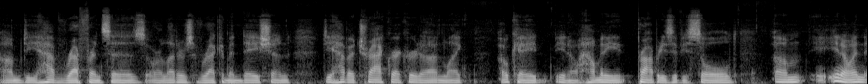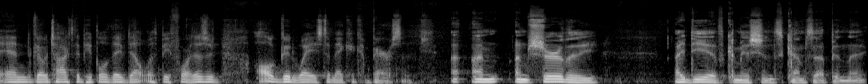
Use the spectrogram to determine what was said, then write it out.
Um, do you have references or letters of recommendation? Do you have a track record on like, okay, you know, how many properties have you sold? Um, you know, and and go talk to the people they've dealt with before. Those are all good ways to make a comparison. I'm I'm sure the idea of commissions comes up in the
